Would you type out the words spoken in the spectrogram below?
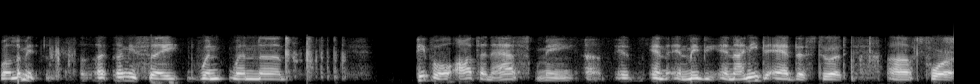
Well, let me let, me say when when uh, people often ask me, uh, and and maybe and I need to add this to it uh, for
